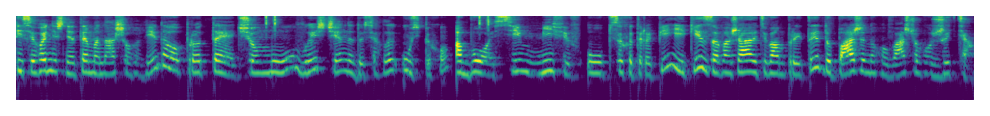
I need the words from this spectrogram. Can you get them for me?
І сьогоднішня тема нашого відео про те, чому ви ще не досягли успіху, або сім міфів у психотерапії, які заважають вам прийти до бажаного вашого життя.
